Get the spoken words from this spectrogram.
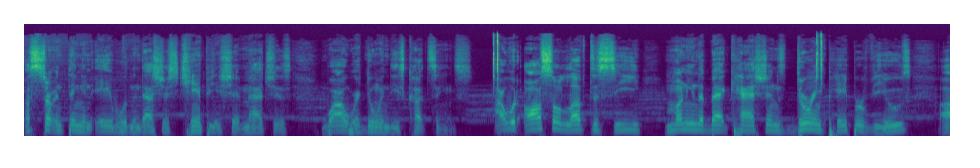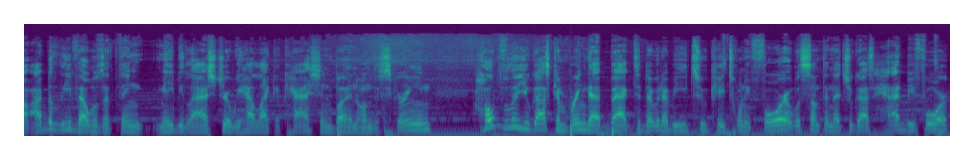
a certain thing enabled, and that's just championship matches while we're doing these cutscenes. I would also love to see Money in the Bank cash-ins during pay-per-views. Uh, I believe that was a thing maybe last year. We had like a cash-in button on the screen. Hopefully you guys can bring that back to WWE 2K24. It was something that you guys had before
